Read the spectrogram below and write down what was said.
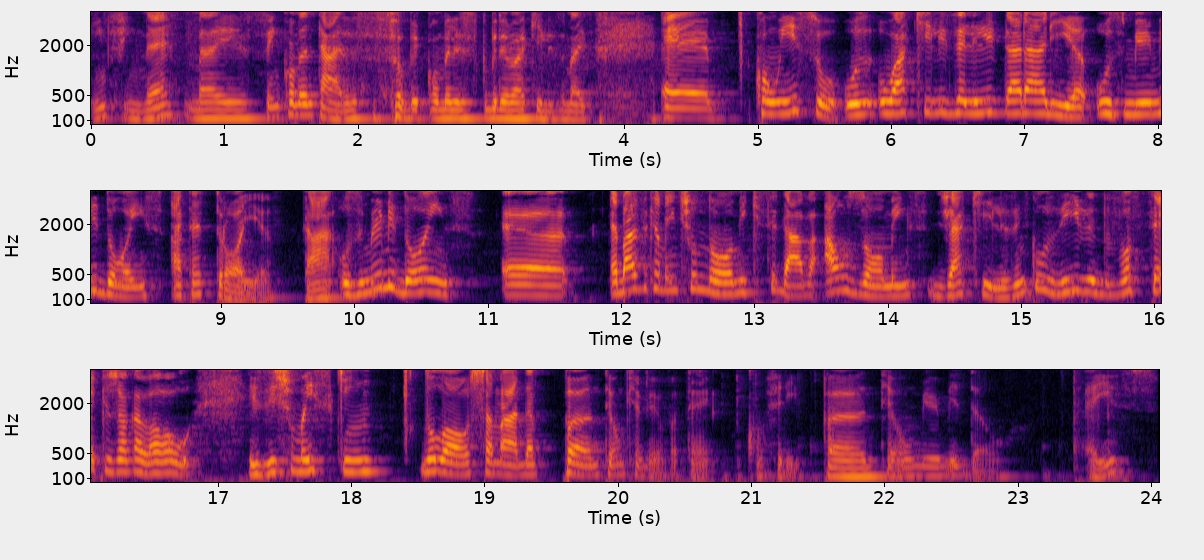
enfim, né? Mas sem comentários sobre como eles descobriram Aquiles, mas é, com isso, o, o, Aquiles ele lideraria os Mirmidões até Troia, tá? Os Mirmidões é, é basicamente o nome que se dava aos homens de Aquiles. Inclusive, você que joga LoL, existe uma skin no LoL chamada Pantheon. Quer ver? Eu vou até conferir. Pantheon Mirmidão. É isso?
